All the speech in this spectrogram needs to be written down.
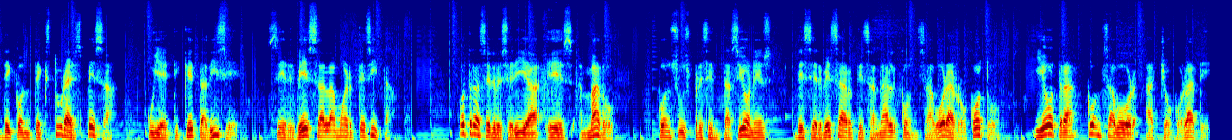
de contextura espesa, cuya etiqueta dice Cerveza la Muertecita. Otra cervecería es Mado, con sus presentaciones de cerveza artesanal con sabor a rocoto y otra con sabor a chocolate.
